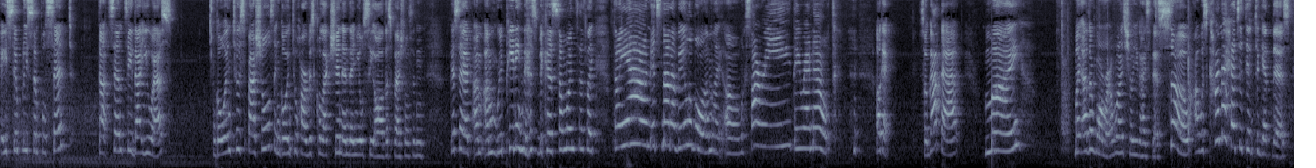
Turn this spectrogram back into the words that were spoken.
A Simply Simple Scent.scentsy.us go into specials and go into Harvest collection and then you'll see all the specials and I said, I'm, I'm repeating this because someone says like, Diane, it's not available. I'm like, oh, sorry, they ran out. okay, so got that. My, my other warmer, I want to show you guys this. So I was kind of hesitant to get this,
